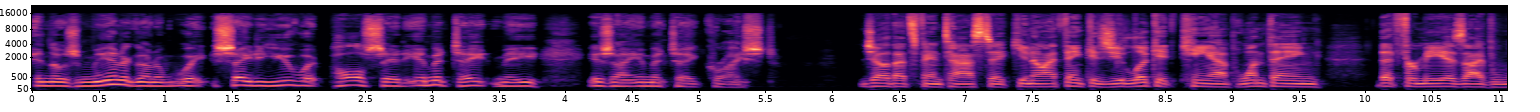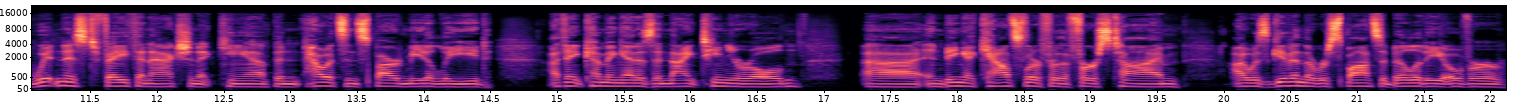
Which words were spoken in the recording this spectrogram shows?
And those men are going to wait, say to you what Paul said imitate me as I imitate Christ. Joe, that's fantastic. You know, I think as you look at camp, one thing that for me, as I've witnessed faith in action at camp and how it's inspired me to lead, I think coming in as a 19 year old uh, and being a counselor for the first time, I was given the responsibility over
